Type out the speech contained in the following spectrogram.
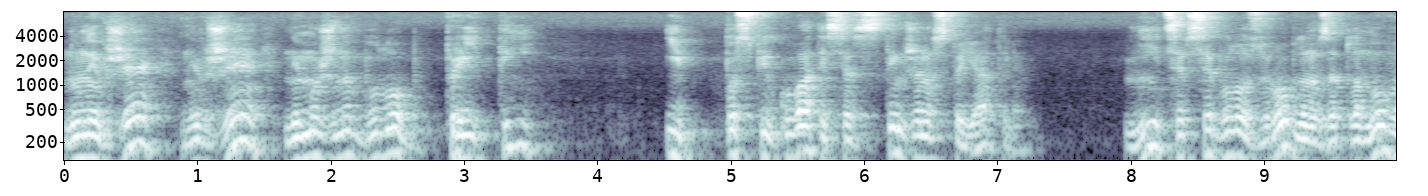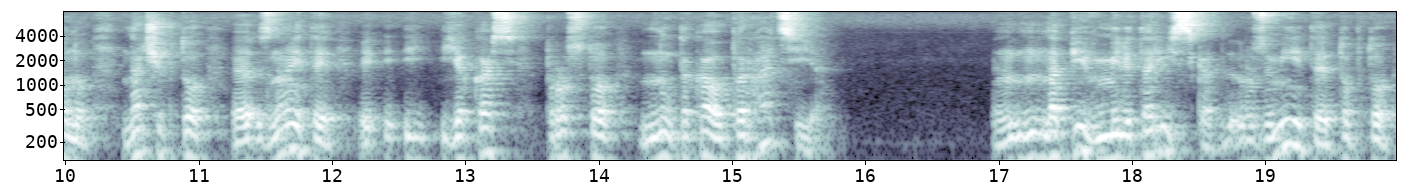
Ну невже, невже не можна було б прийти і поспілкуватися з тим же настоятелем? Ні, це все було зроблено, заплановано, начебто, е, знаєте, якась просто ну, така операція напівмілітаристська, розумієте? Тобто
